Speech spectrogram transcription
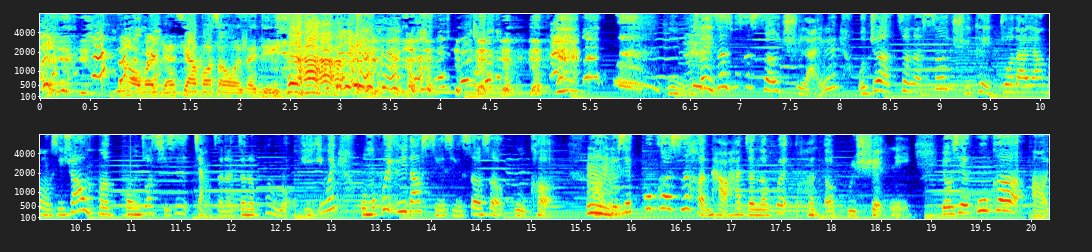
那我们等下播上我再听。嗯，所以这就是社区啦，因为我觉得真的社区可以做到一样东西。虽然我们工作其实讲真的真的不容易，因为我们会遇到形形色色的顾客，啊、嗯有些顾客是很好，他真的会很 appreciate 你；有些顾客啊、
